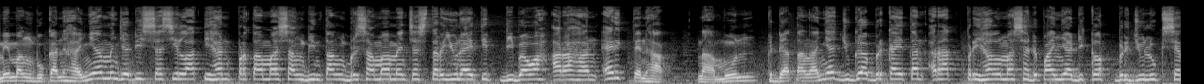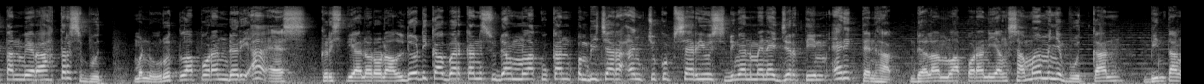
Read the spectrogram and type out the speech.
memang bukan hanya menjadi sesi latihan pertama sang bintang bersama Manchester United di bawah arahan Erik Ten Hag. Namun, kedatangannya juga berkaitan erat perihal masa depannya di klub berjuluk Setan Merah tersebut. Menurut laporan dari AS, Cristiano Ronaldo dikabarkan sudah melakukan pembicaraan cukup serius dengan manajer tim Erik Ten Hag. Dalam laporan yang sama menyebutkan, bintang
